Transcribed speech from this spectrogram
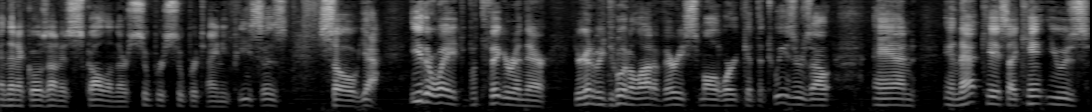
And then it goes on his skull, and they're super, super tiny pieces. So, yeah, either way, to put the figure in there, you're going to be doing a lot of very small work. Get the tweezers out. And in that case, I can't use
